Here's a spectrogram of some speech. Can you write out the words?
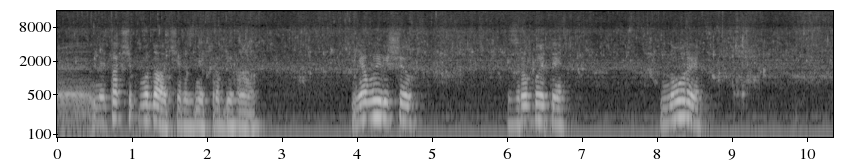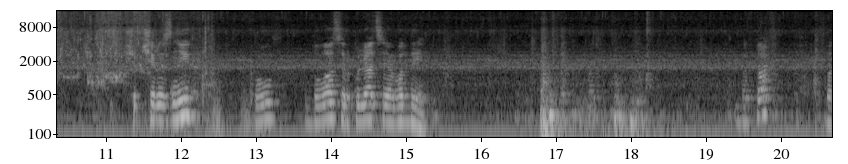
е, не так, щоб вода через них пробігала. Я вирішив зробити нори, щоб через них була циркуляція води. Бо так, бо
